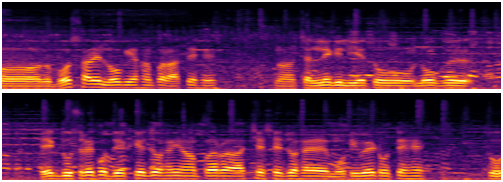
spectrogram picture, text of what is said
और बहुत सारे लोग यहाँ पर आते हैं चलने के लिए। तो लोग एक दूसरे को देख के जो है यहाँ पर अच्छे से जो है मोटिवेट होते हैं। तो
